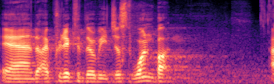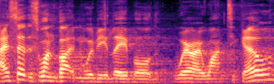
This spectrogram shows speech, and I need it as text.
and I predicted there would be just one button. I said this one button would be labeled where I want to go,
